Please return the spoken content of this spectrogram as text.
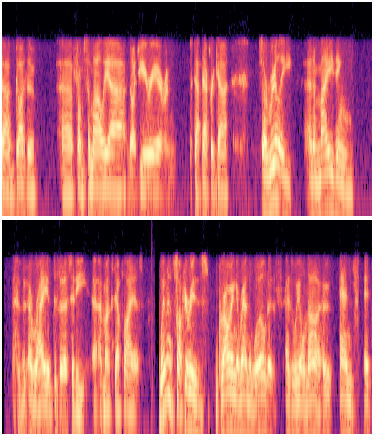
uh, guys are uh, from Somalia, Nigeria, and South Africa, so really, an amazing array of diversity amongst our players. Women's soccer is growing around the world, as as we all know, and it's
